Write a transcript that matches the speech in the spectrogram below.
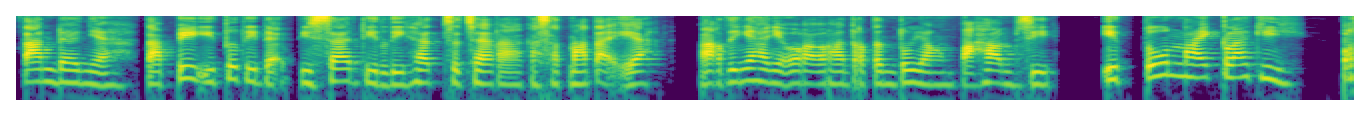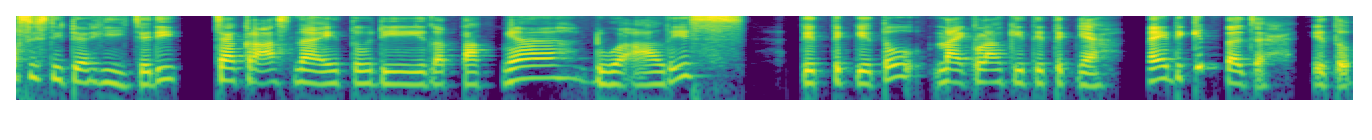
tandanya. Tapi itu tidak bisa dilihat secara kasat mata ya. Artinya hanya orang-orang tertentu yang paham sih. Itu naik lagi, persis di dahi. Jadi cakra asna itu di letaknya dua alis, titik itu naik lagi titiknya, naik dikit aja itu.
